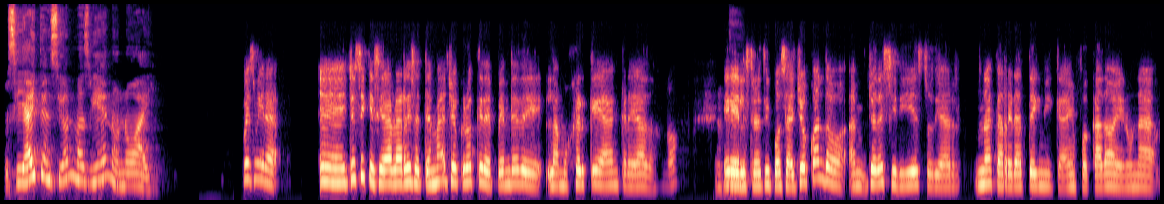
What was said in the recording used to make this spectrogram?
si hay tensión más bien o no hay. Pues mira, eh, yo sí quisiera hablar de ese tema. Yo creo que depende de la mujer que han creado, ¿no? el estereotipo. O sea, yo cuando yo decidí estudiar una carrera técnica enfocada en una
